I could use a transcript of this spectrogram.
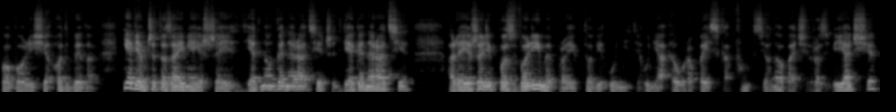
powoli się odbywa. Nie wiem, czy to zajmie jeszcze jedną generację, czy dwie generacje, ale jeżeli pozwolimy projektowi Unia Europejska funkcjonować, rozwijać się,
